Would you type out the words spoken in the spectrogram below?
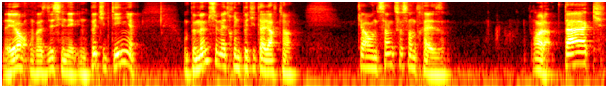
D'ailleurs, on va se dessiner une petite ligne. On peut même se mettre une petite alerte. 45, 73. Voilà, tac.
